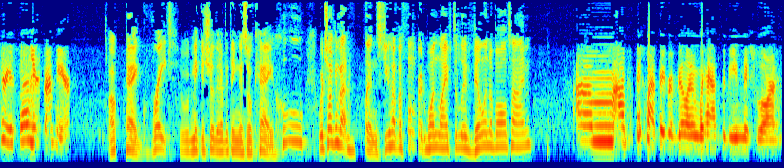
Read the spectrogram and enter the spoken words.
Teresa. Yes, I'm here. Okay, great. We're making sure that everything is okay. Who we're talking about villains. Do you have a favorite One Life to Live villain of all time? Um, I think my favorite villain would have to be Mitch Lawrence.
